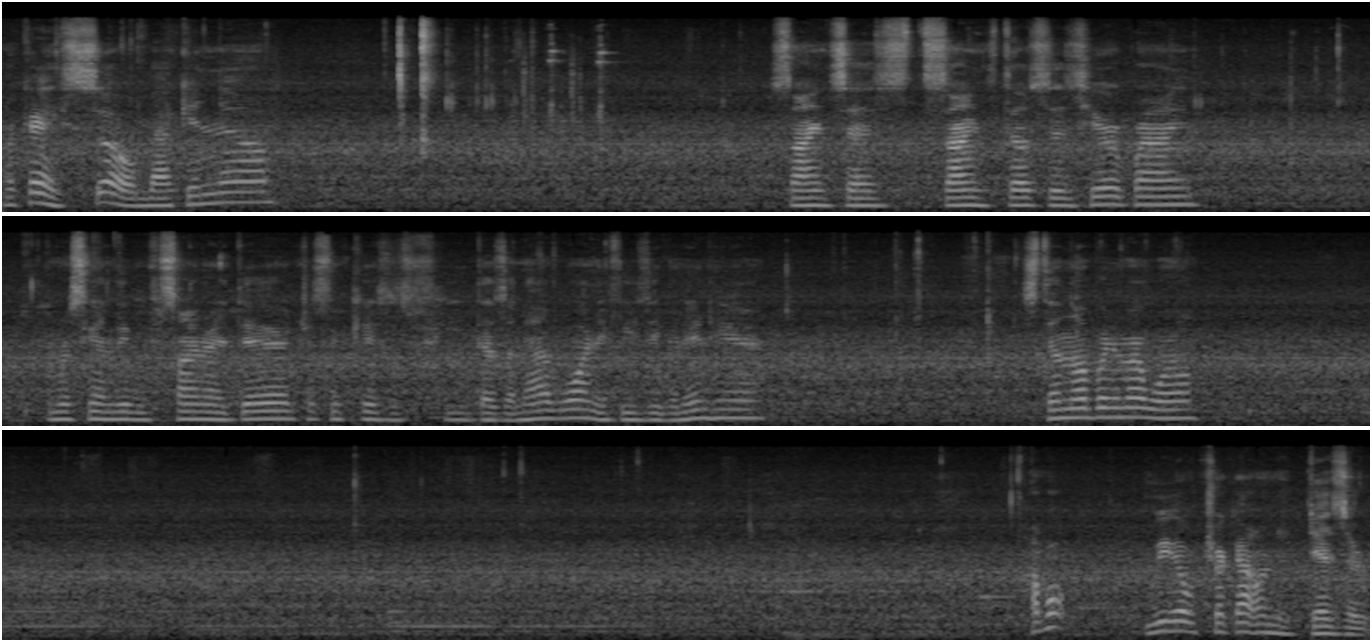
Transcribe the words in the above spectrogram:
Okay, so back in now. Sign says sign still says Herobrine. I'm just gonna leave a sign right there just in case if he doesn't have one, if he's even in here. Still nobody in my world. How about we go check out on the desert?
